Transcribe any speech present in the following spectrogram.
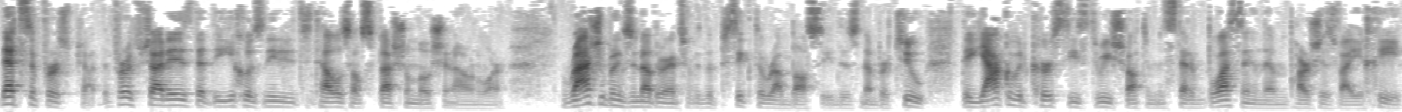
That's the first shot. The first shot is that the Yichus needed to tell us how special Moshe and Aaron were. Rashi brings another answer for the Psikta Rabasi. This is number two. The Yaakov had cursed these three Shvatim instead of blessing them, Parshas Vayechi.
